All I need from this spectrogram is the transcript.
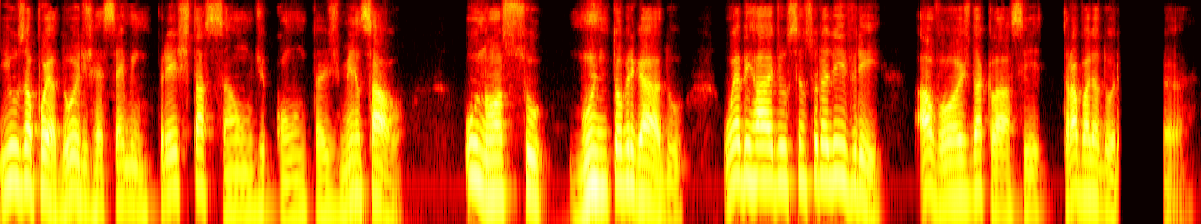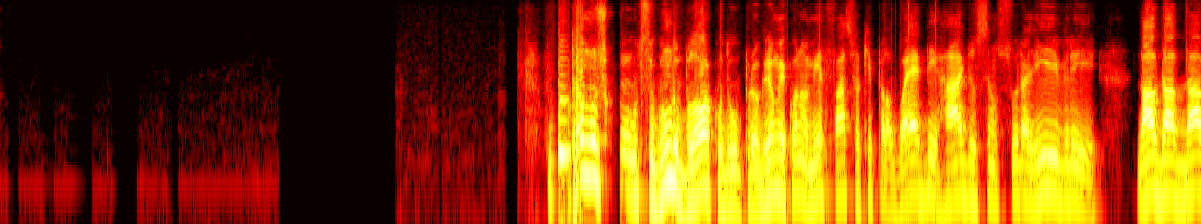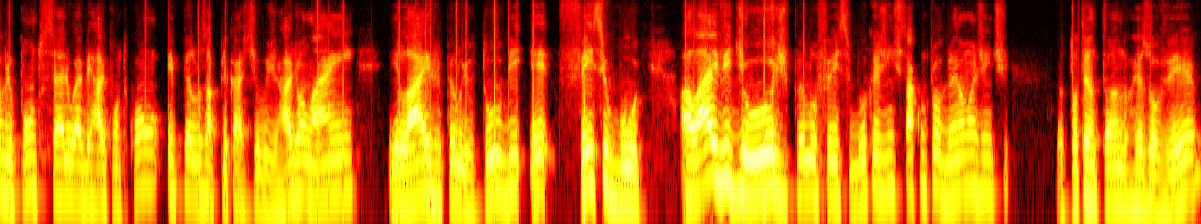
e os apoiadores recebem prestação de contas mensal. O nosso muito obrigado. Web Rádio Censura Livre, a voz da classe trabalhadora. Voltamos com o segundo bloco do programa Economia Fácil aqui pela Web Rádio Censura Livre, www.clwebradio.com e pelos aplicativos de rádio online e live pelo YouTube e Facebook. A live de hoje pelo Facebook, a gente está com problema, a gente, eu estou tentando resolver,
